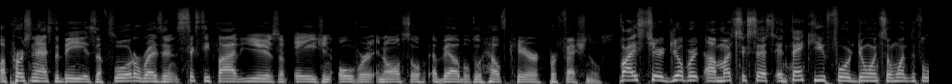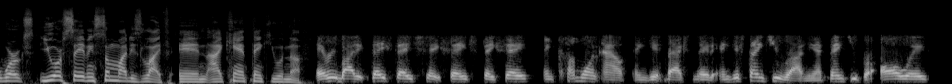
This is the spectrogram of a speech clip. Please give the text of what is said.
a person has to be is a Florida resident, 65 years of age and over, and also available to healthcare professionals. Vice Chair Gilbert, uh, much success, and thank you for doing some wonderful works. You are saving somebody's life, and I can't thank you enough. Everybody, stay, stay, stay safe, stay safe, and come on out and get vaccinated. And just thank you, Rodney. I thank you for always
